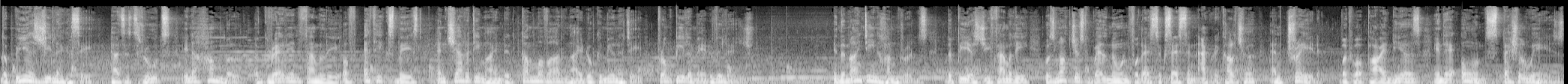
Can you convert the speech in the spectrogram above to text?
The PSG legacy has its roots in a humble agrarian family of ethics-based and charity-minded Kammavar Naidu community from Peelamedu village. In the 1900s, the PSG family was not just well known for their success in agriculture and trade, but were pioneers in their own special ways.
